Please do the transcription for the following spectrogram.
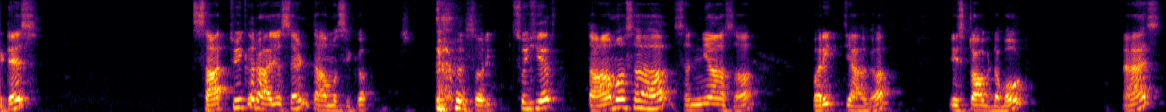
It is Satvika, Rajasa and Tamasika. Sorry. So here Tamasaha Sannyasa Parityaga is talked about as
